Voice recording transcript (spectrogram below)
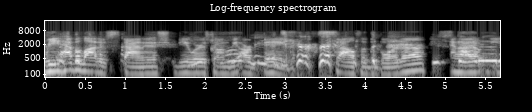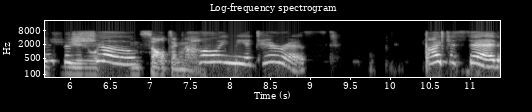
we have a lot of Spanish viewers, John. We are called me a big south of the border, and I don't need the you show insulting them. calling me a terrorist. I just said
